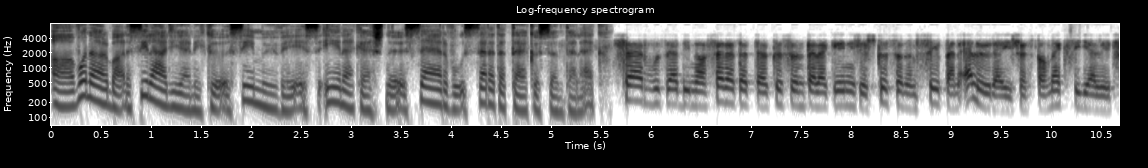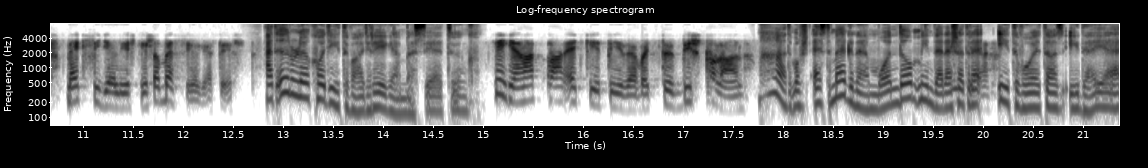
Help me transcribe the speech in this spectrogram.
A vonalban Szilágyi Enikő, színművész, énekesnő, szervusz, szeretettel köszöntelek. Szervusz Edina, szeretettel köszöntelek én is, és köszönöm szépen előre is ezt a megfigyelé, megfigyelést és a beszélgetést. Hát örülök, hogy itt vagy, régen beszéltünk. Igen, hát talán egy-két éve, vagy több is talán. Hát most ezt meg nem mondom, minden esetre Igen. itt volt az ideje.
